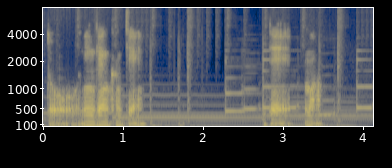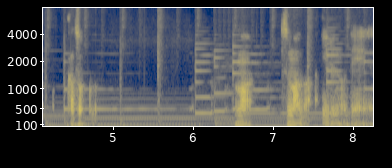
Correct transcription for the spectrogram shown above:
っと、人間関係？で、まあ、家族、まあ、妻がいるので、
